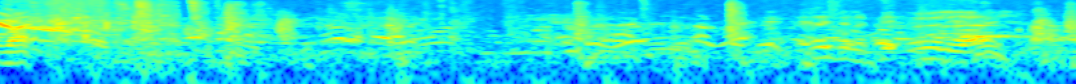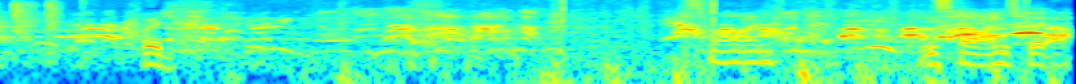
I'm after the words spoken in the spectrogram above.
All right. Leaving a bit early, eh? Good. It's fine. It's fine. It's clear.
